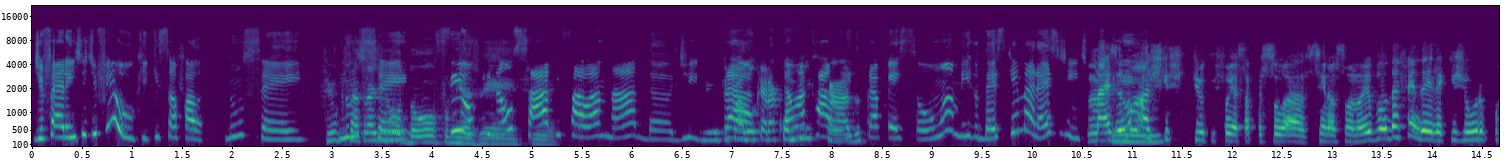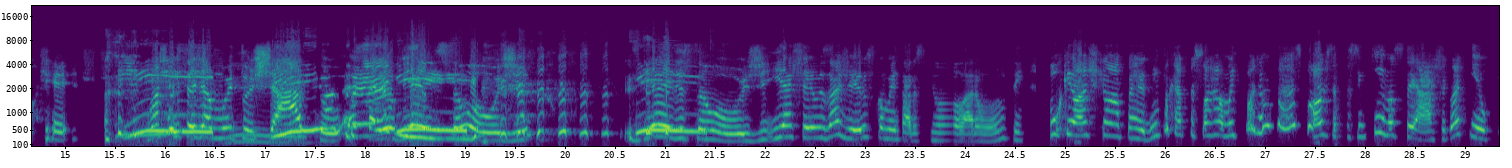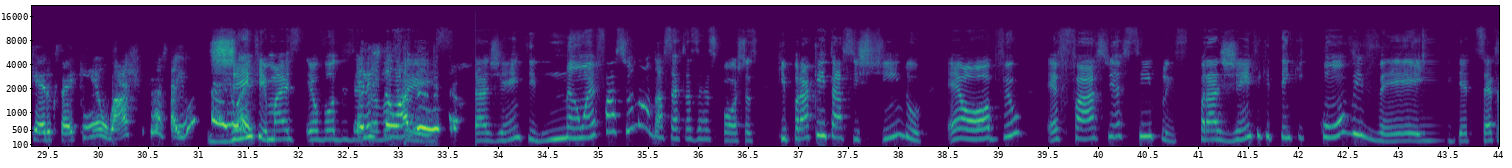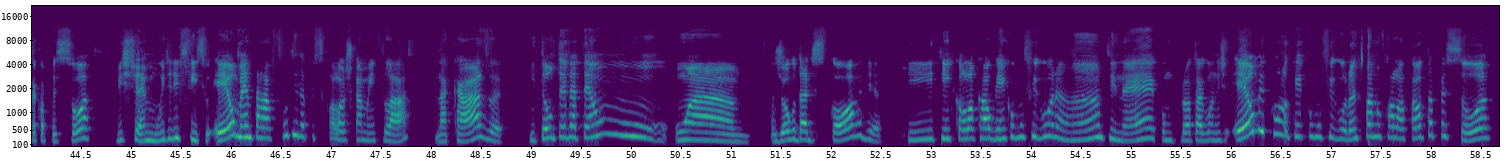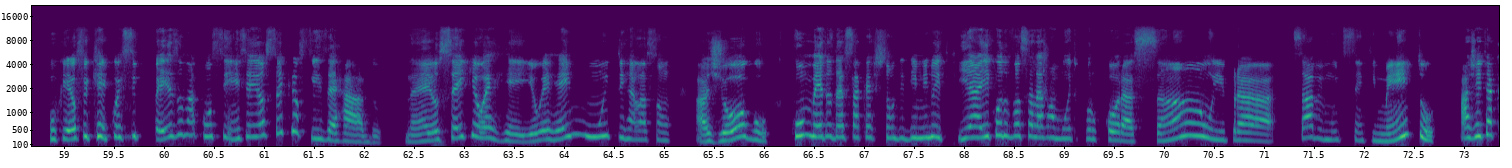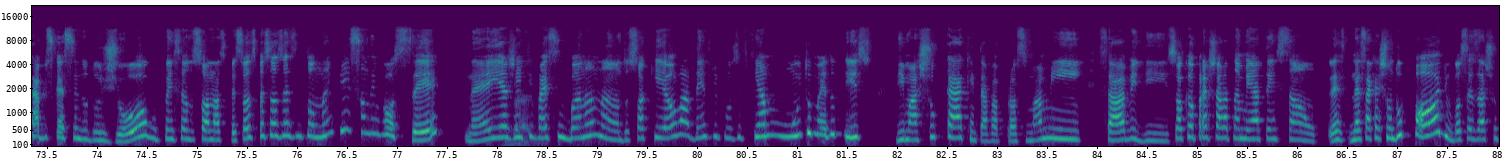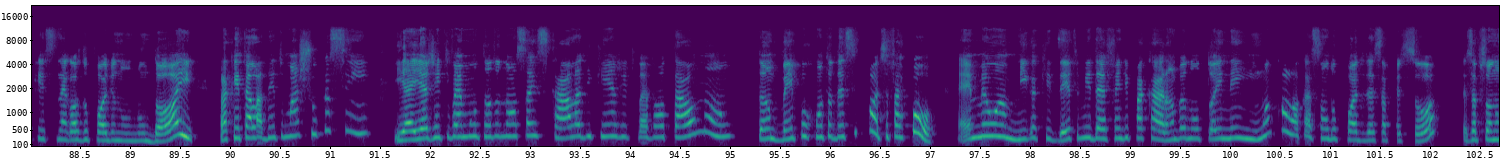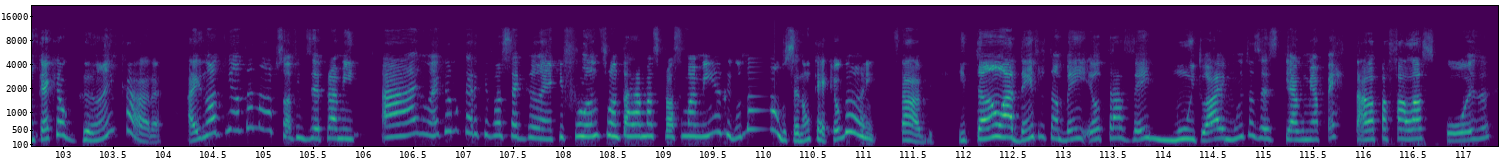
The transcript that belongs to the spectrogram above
Diferente de Fiuk, que só fala, não sei. Fiuk não foi atrás sei. de Rodolfo, minha Fiuk não sabe falar nada de Fiuk pra falou que era complicado. dar uma pra pessoa. Um amigo desse, quem merece, gente? Mas eu não acho que Fiuk foi essa pessoa sem noção, não. Eu vou defender ele aqui, juro, porque eu acho que ele seja muito chato. eu vi a edição hoje. Vi a edição hoje e achei um exagero os comentários que rolaram ontem, porque eu acho que é uma pergunta que a pessoa realmente pode não ter resposta. Assim, quem você acha? Não é quem eu quero que saia, quem eu acho que vai sair, não sei. Gente, mas eu vou dizer Eles pra vocês, pra gente não é fácil não dar certas respostas, que para quem tá assistindo é óbvio, é fácil e é simples. Pra gente que tem que conviver e etc com a pessoa, bicho, é muito difícil. Eu mesmo tava fudida psicologicamente lá na casa, então teve até um uma jogo da discórdia que tinha que colocar alguém como figurante, né, como protagonista. Eu me coloquei como figurante para não colocar outra pessoa porque eu fiquei com esse peso na consciência e eu sei que eu fiz errado, né? Eu sei que eu errei, eu errei muito em relação a jogo, com medo dessa questão de diminuir. E aí quando você leva muito para o coração e para, sabe, muito sentimento, a gente acaba esquecendo do jogo, pensando só nas pessoas. As pessoas às vezes não estão nem pensando em você, né? E a gente vai se embananando. Só que eu lá dentro, inclusive, tinha muito medo disso, de machucar quem estava próximo a mim, sabe? De... Só que eu prestava também atenção nessa questão do pódio. Vocês acham que esse negócio do pódio não, não dói? Para quem está lá dentro, machuca sim. E aí a gente vai montando nossa escala de quem a gente vai votar ou não. Também por conta desse pódio. Você faz, pô, é meu amigo aqui dentro, me defende pra caramba, eu não tô em nenhuma colocação do pódio dessa pessoa. Essa pessoa não quer que eu ganhe, cara. Aí não adianta não a pessoa vir dizer para mim, ah, não é que eu não quero que você ganhe, é que fulano, fulano tava mais próximo a mim. Eu digo, não, você não quer que eu ganhe. sabe? Então, lá dentro também eu travei muito. Ai, muitas vezes o Thiago me apertava para falar as coisas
